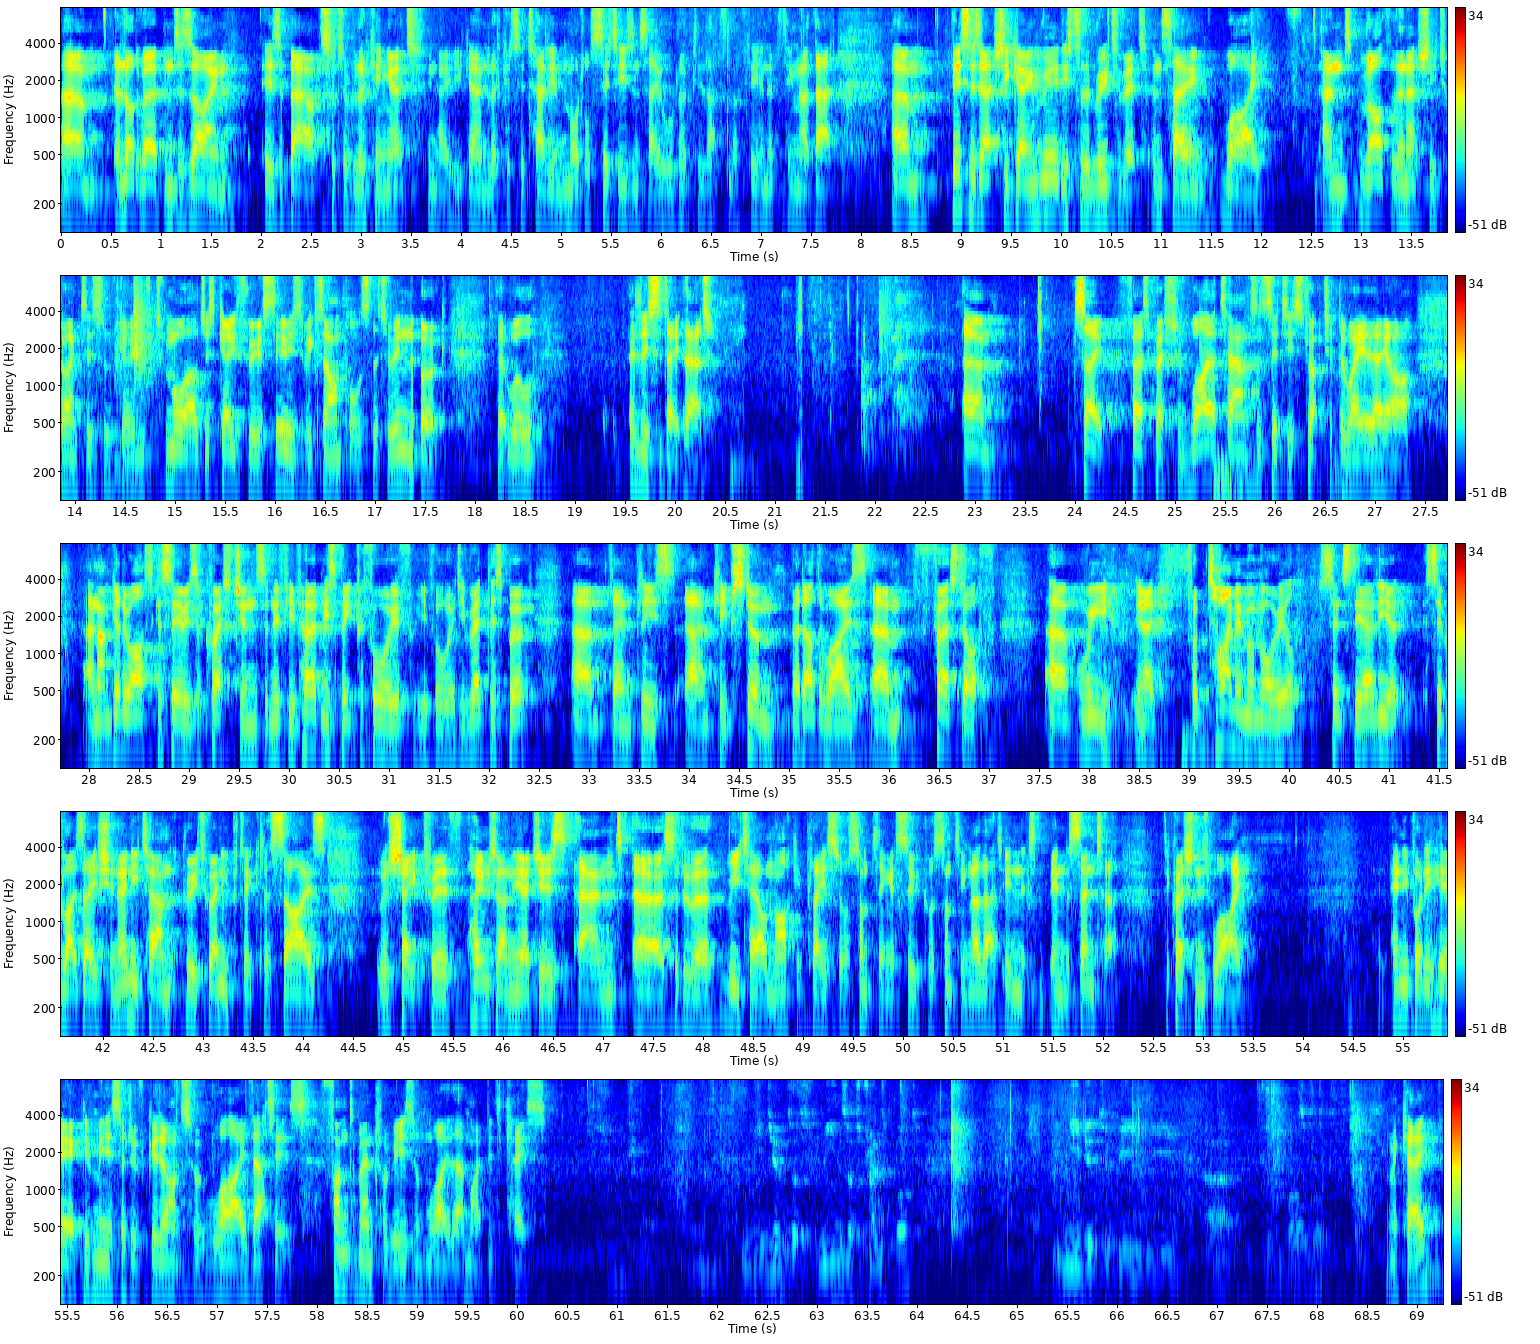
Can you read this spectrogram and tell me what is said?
Um, a lot of urban design is about sort of looking at, you know, you go and look at Italian model cities and say, oh, look, that's lovely and everything like that. Um, this is actually going really to the root of it and saying why. And rather than actually trying to sort of go into more, I'll just go through a series of examples that are in the book that will elucidate that. Um, so, first question why are towns and cities structured the way they are? And I'm going to ask a series of questions. And if you've heard me speak before, if you've already read this book, um, then please um, keep stum. But otherwise, um, first off, uh, we, you know, from time immemorial, since the early civilization, any town that grew to any particular size was shaped with homes around the edges and uh, sort of a retail marketplace or something, a souk or something like that in, its, in the centre. The question is why? Anybody here give me a sort of good answer of why that is? Fundamental reason why that might be the case. Mediums of means of transport needed to be uh impossible. Okay.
